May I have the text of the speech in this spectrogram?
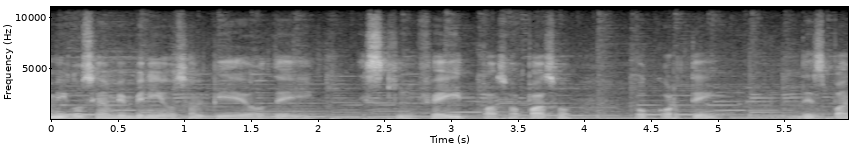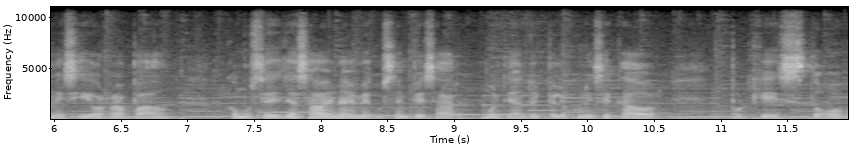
amigos, sean bienvenidos al video de Skin Fade paso a paso o corte desvanecido rapado. Como ustedes ya saben, a mí me gusta empezar moldeando el pelo con el secador porque esto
